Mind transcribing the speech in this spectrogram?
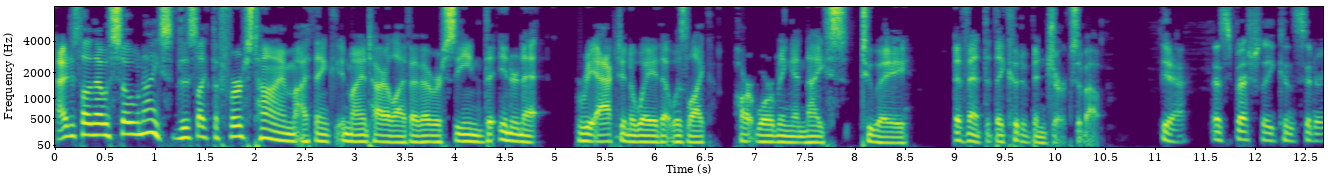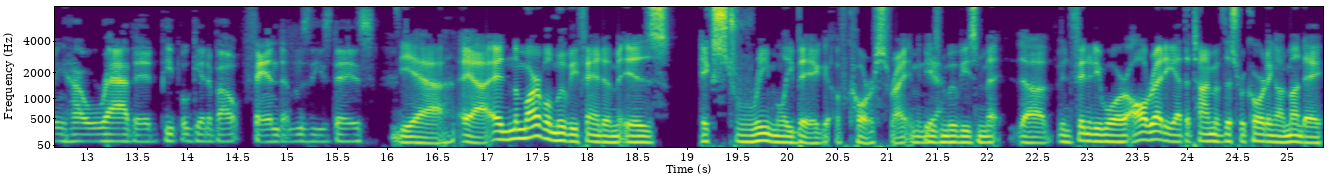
I just thought that was so nice. This is like the first time I think in my entire life I've ever seen the internet react in a way that was like heartwarming and nice to a event that they could have been jerks about. Yeah, especially considering how rabid people get about fandoms these days. Yeah, yeah. And the Marvel movie fandom is extremely big, of course, right? I mean, these Yeah. movies, uh, Infinity War, already at the time of this recording on Monday,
